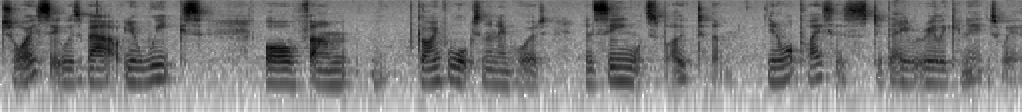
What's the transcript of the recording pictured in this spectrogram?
choice. It was about you know, weeks of um, going for walks in the neighbourhood and seeing what spoke to them. You know, what places did they really connect with?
